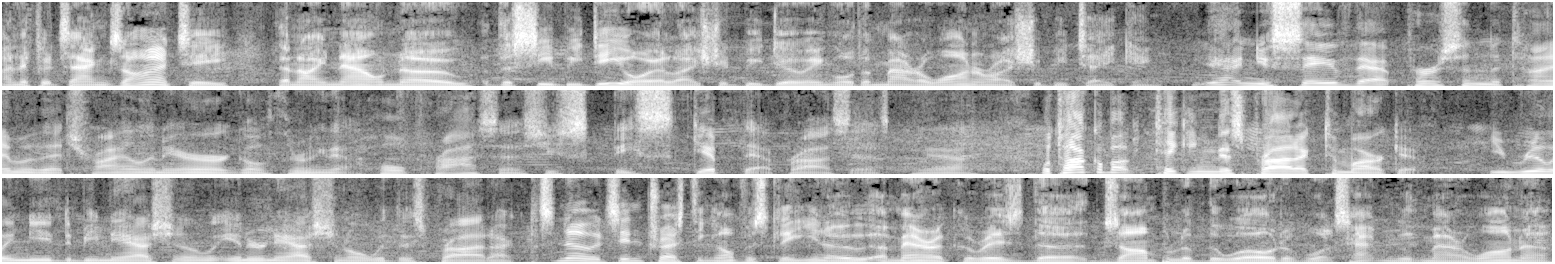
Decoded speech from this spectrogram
And if it's anxiety, then I now know the CBD oil I should be doing or the marijuana I should be taking. yeah, and you save that person the time of that trial and error, go through that whole process. You they skip that process. Yeah. Well, talk about taking this product to market. You really need to be national, international with this product. No, it's interesting. Obviously, you know, America is the example of the world of what's happening with marijuana.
